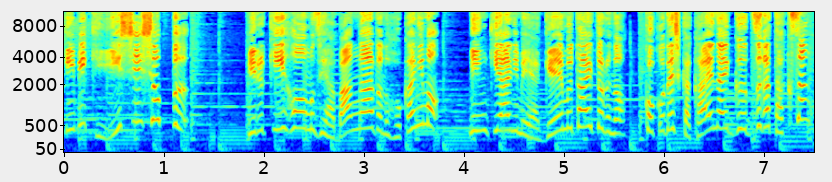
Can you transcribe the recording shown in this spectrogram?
響き EC ショップ。ミルキーホームズやヴァンガードの他にも人気アニメやゲームタイトルのここでしか買えないグッズがたくさん。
